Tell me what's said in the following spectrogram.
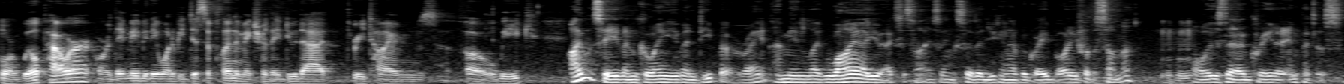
more willpower or they maybe they want to be disciplined and make sure they do that 3 times a week? I would say even going even deeper, right? I mean, like, why are you exercising so that you can have a great body for the summer, mm-hmm. or is there a greater impetus?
